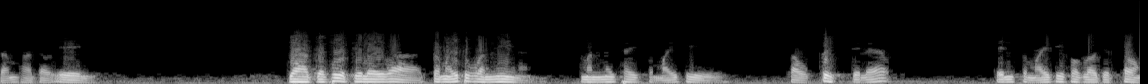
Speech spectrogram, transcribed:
สัมผัสเอาเอง อยากจะพูดทีเลยว่า สมัยทุกวันนี้นะมันไม่ใช่สมัยที่เก่ากึกไปแล้ว เป็นสมัยที่พวกเราจะต้อง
